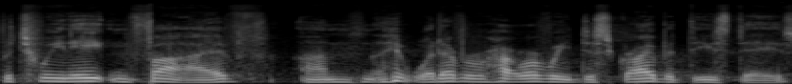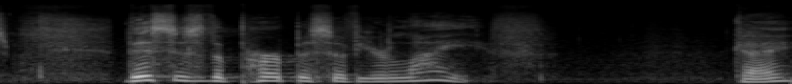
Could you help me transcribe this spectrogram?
between eight and five, on um, whatever, however we describe it these days, this is the purpose of your life. Okay?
